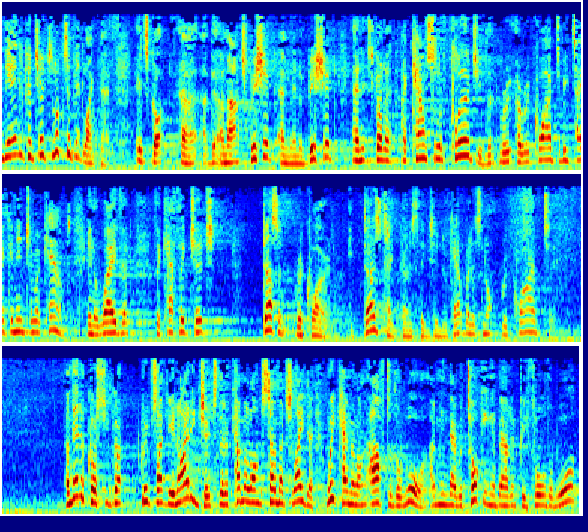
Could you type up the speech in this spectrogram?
And the Anglican Church looks a bit like that. It's got uh, an archbishop and then a bishop, and it's got a, a council of clergy that re- are required to be taken into account in a way that the Catholic Church doesn't require it. It does take those things into account, but it's not required to. And then, of course, you've got groups like the Uniting Church that have come along so much later. We came along after the war. I mean, they were talking about it before the war,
